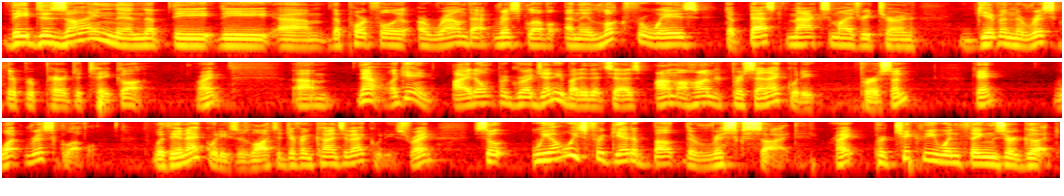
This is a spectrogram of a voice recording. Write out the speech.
They design then the the the, um, the portfolio around that risk level, and they look for ways to best maximize return given the risk they're prepared to take on. Right um, now, again, I don't begrudge anybody that says I'm a hundred percent equity person. Okay, what risk level? Within equities, there's lots of different kinds of equities, right? So we always forget about the risk side, right? Particularly when things are good.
